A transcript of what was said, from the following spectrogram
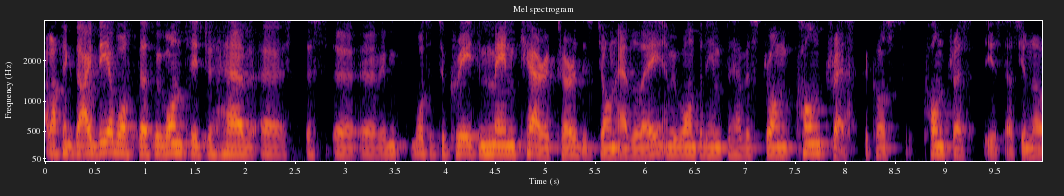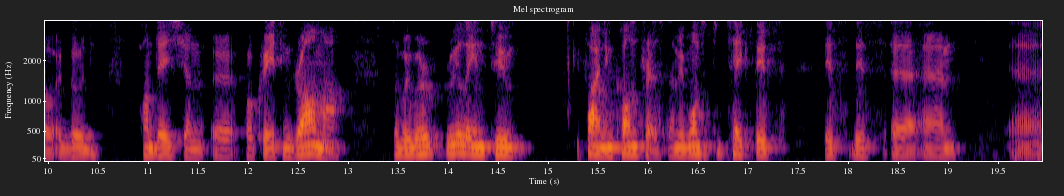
And I think the idea was that we wanted to have a, a, a, we wanted to create a main character, this John Adderley, and we wanted him to have a strong contrast because contrast is, as you know, a good foundation uh, for creating drama. So we were really into finding contrast, and we wanted to take this this this uh, um, uh,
